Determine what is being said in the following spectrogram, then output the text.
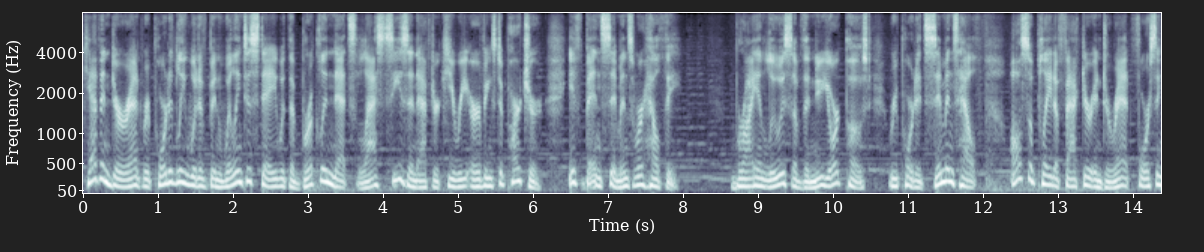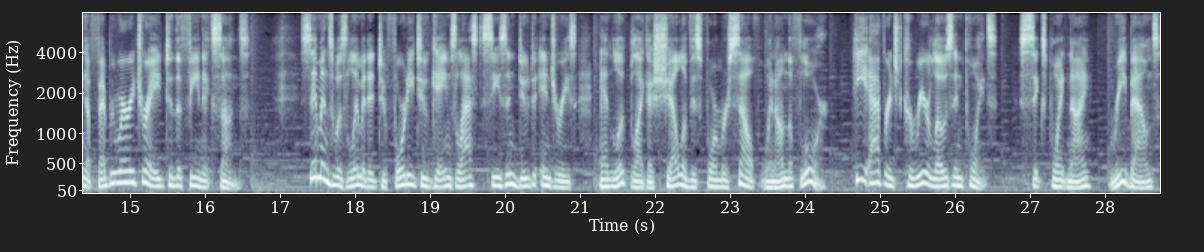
Kevin Durant reportedly would have been willing to stay with the Brooklyn Nets last season after Kyrie Irving's departure if Ben Simmons were healthy. Brian Lewis of the New York Post reported Simmons' health also played a factor in Durant forcing a February trade to the Phoenix Suns. Simmons was limited to 42 games last season due to injuries and looked like a shell of his former self when on the floor. He averaged career lows in points 6.9, rebounds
